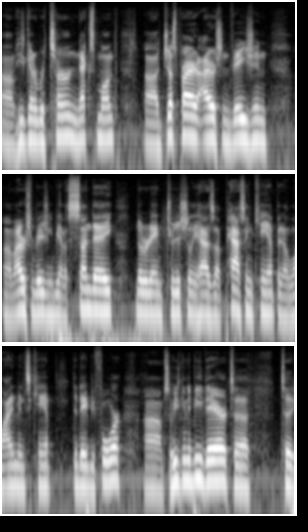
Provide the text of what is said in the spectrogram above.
Um, he's going to return next month, uh, just prior to Irish Invasion. Um, Irish Invasion can be on a Sunday. Notre Dame traditionally has a passing camp and alignments camp the day before, um, so he's going to be there to to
